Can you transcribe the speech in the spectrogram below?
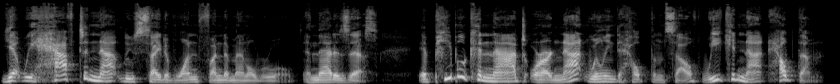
Yet we have to not lose sight of one fundamental rule, and that is this if people cannot or are not willing to help themselves, we cannot help them.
